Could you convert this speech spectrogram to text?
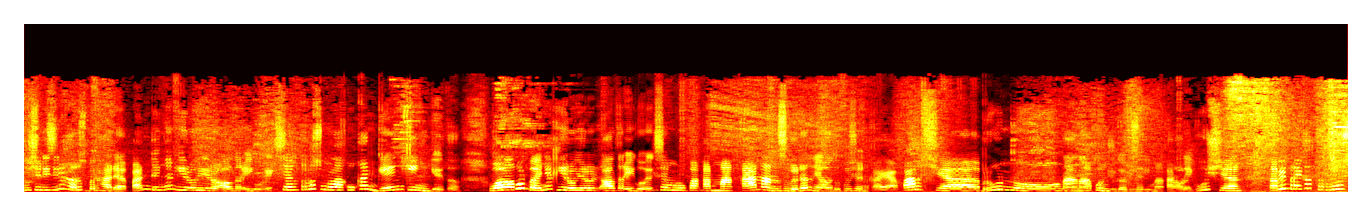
Gushen di sini harus berhadapan dengan hero-hero Alter Ego X yang terus melakukan ganking gitu. Walaupun banyak hero-hero Alter Ego X yang merupakan makanan sebenarnya untuk Gushen kayak Farsha, Bruno, Nana pun juga bisa dimakan oleh Gushen, tapi mereka terus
